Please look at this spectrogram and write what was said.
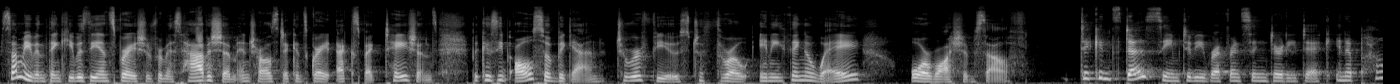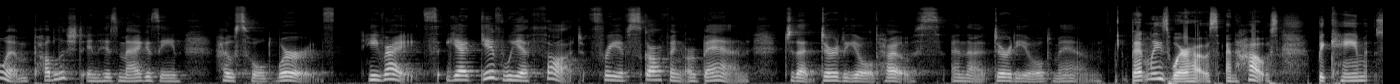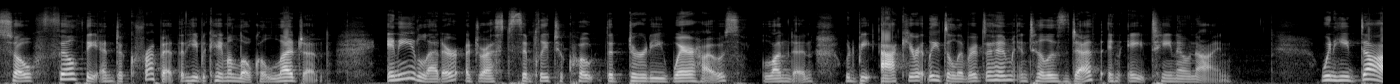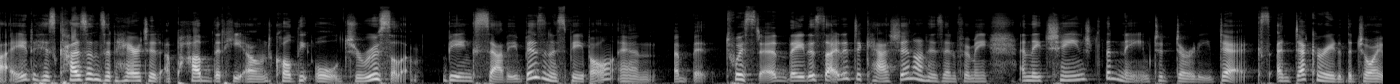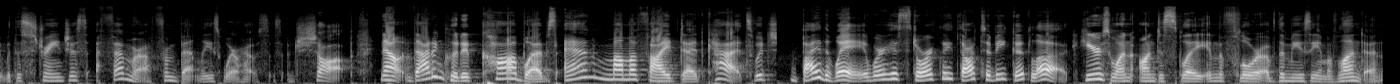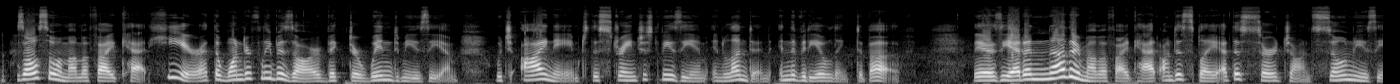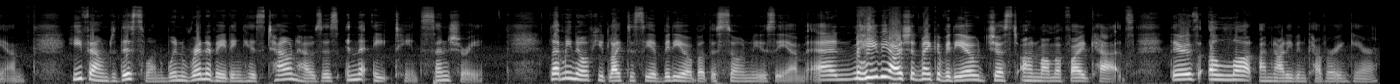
Some even think he was the inspiration for Miss Havisham in Charles Dickens' Great Expectations because he also began to refuse to throw anything away or wash himself. Dickens does seem to be referencing Dirty Dick in a poem published in his magazine Household Words. He writes, Yet give we a thought free of scoffing or ban to that dirty old house and that dirty old man. Bentley's warehouse and house became so filthy and decrepit that he became a local legend. Any letter addressed simply to quote the dirty warehouse, London, would be accurately delivered to him until his death in 1809. When he died, his cousins inherited a pub that he owned called the Old Jerusalem. Being savvy business people and a bit twisted, they decided to cash in on his infamy and they changed the name to Dirty Dick's and decorated the joint with the strangest ephemera from Bentley's warehouses and shop. Now, that included cobwebs and mummified dead cats, which, by the way, were historically thought to be good luck. Here's one on display in the floor of the Museum of London. There's also a mummified cat here at the wonderfully bizarre Viktor Wynd Museum, which I named the strangest museum in London in the video linked above. There's yet another mummified cat on display at the Sir John Soane Museum. He found this one when renovating his townhouses in the 18th century. Let me know if you'd like to see a video about the Soane Museum, and maybe I should make a video just on mummified cats. There's a lot I'm not even covering here.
